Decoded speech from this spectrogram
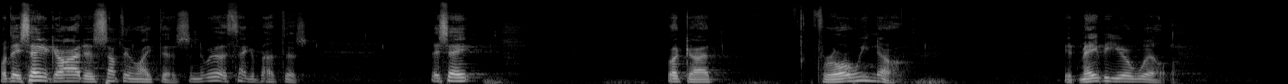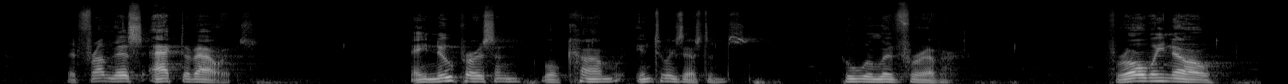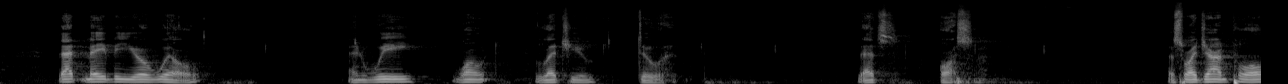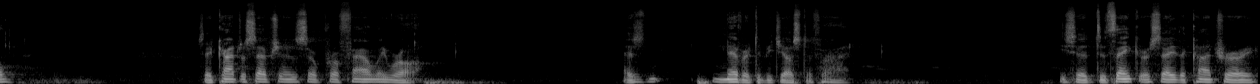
What they say to God is something like this, and really think about this. They say, Look, God, for all we know, it may be your will that from this act of ours, a new person will come into existence who will live forever. For all we know, that may be your will, and we won't let you do it. That's awesome. That's why John Paul said contraception is so profoundly wrong as never to be justified. He said to think or say the contrary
